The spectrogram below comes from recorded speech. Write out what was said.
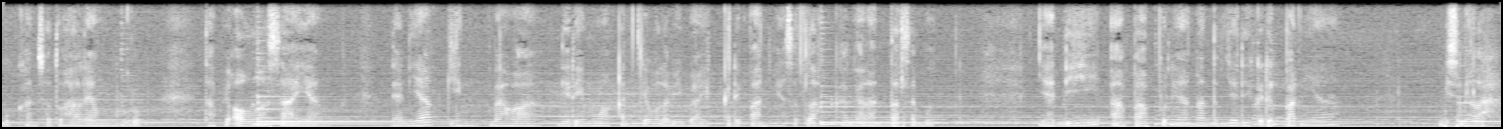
bukan suatu hal yang buruk, tapi Allah sayang dan yakin bahwa dirimu akan jauh lebih baik ke depannya setelah kegagalan tersebut. Jadi, apa pun yang akan terjadi ke depannya, bismillah.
